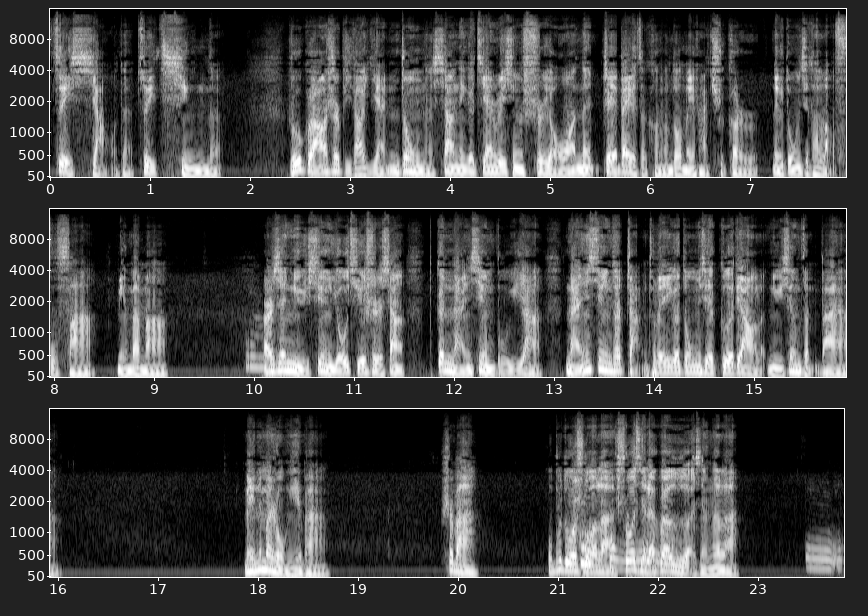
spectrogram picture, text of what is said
最小的、最轻的。如果要是比较严重的，像那个尖锐性湿疣啊，那这辈子可能都没法去根儿，那个东西它老复发，明白吗？而且女性，尤其是像跟男性不一样，男性他长出来一个东西割掉了，女性怎么办啊？没那么容易吧？是吧？我不多说了，说起来怪恶心的了。嗯，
